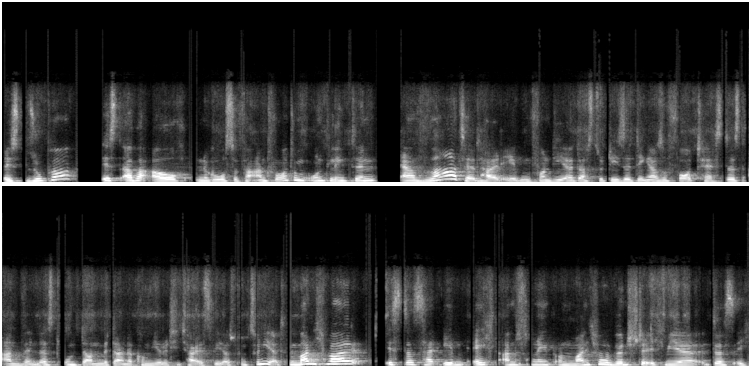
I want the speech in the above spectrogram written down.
Ist super, ist aber auch eine große Verantwortung und LinkedIn erwartet halt eben von dir, dass du diese Dinger sofort testest, anwendest und dann mit deiner Community teilst, wie das funktioniert. Manchmal ist das halt eben echt anstrengend und manchmal wünschte ich mir, dass ich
